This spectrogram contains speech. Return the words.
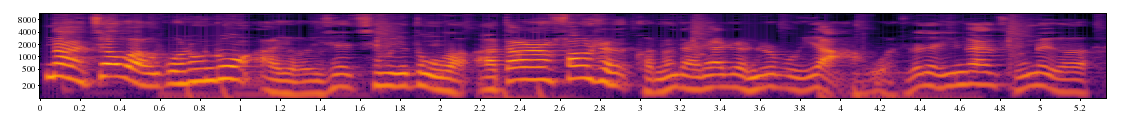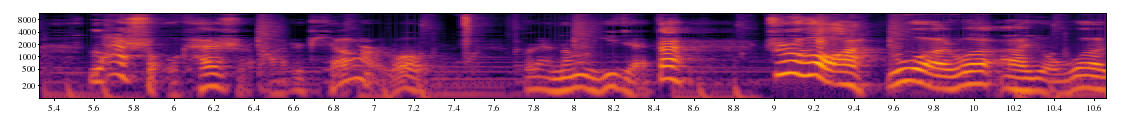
那交往过程中啊，有一些亲密动作啊，当然方式可能大家认知不一样啊。我觉得应该从这个拉手开始啊，这舔耳朵不太能理解。但之后啊，如果说啊有过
